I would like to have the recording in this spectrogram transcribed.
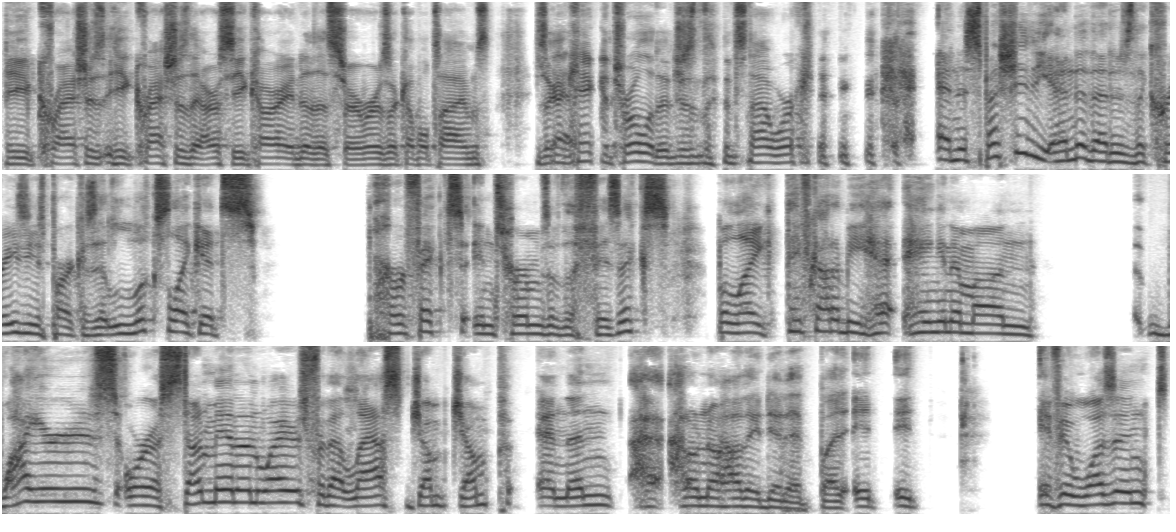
he crashes. He crashes the RC car into the servers a couple times. He's like, yeah. I can't control it. It just it's not working. and especially the end of that is the craziest part because it looks like it's perfect in terms of the physics, but like they've got to be ha- hanging him on wires or a stuntman on wires for that last jump jump. And then I, I, don't know how they did it but it it if it wasn't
